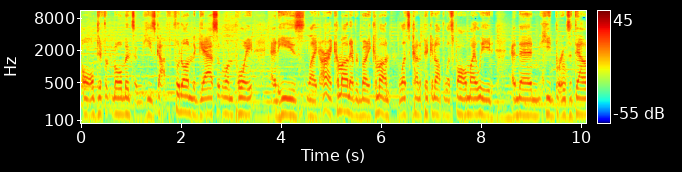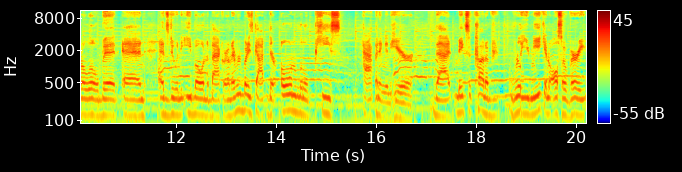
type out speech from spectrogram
all different moments and he's got foot on the gas at one point and he's like all right come on everybody come on let's kind of pick it up let's follow my lead. And then he brings it down a little bit and ed's doing the EBow in the background. Everybody's got their own little piece happening in here that makes it kind of really unique and also very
